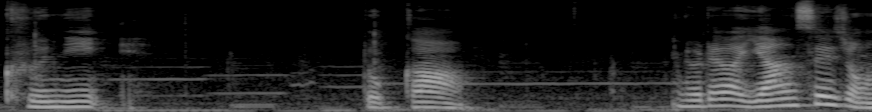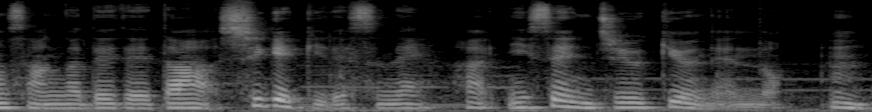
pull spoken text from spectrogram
国」とかこれはヤン・セジョンさんが出てた「刺激」ですね、はい、2019年の。うん。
